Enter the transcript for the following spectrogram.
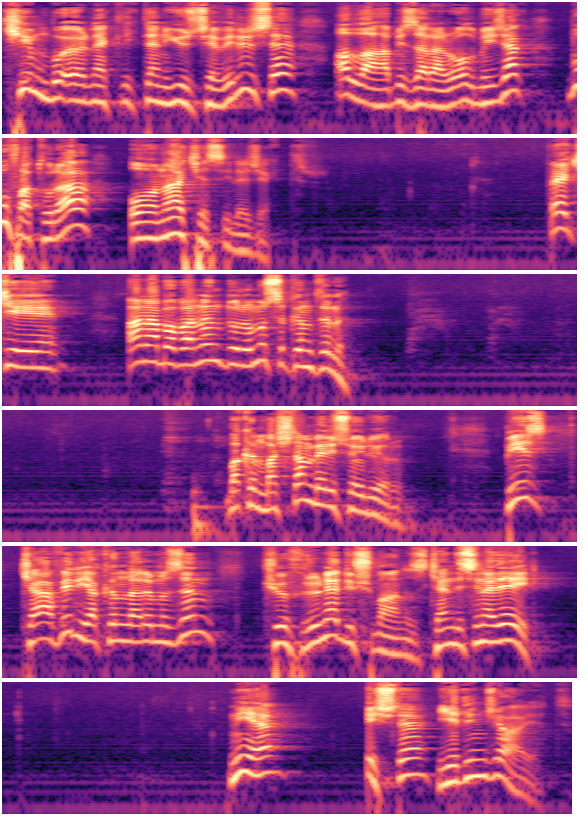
kim bu örneklikten yüz çevirirse Allah'a bir zararı olmayacak. Bu fatura ona kesilecektir. Peki ana babanın durumu sıkıntılı. Bakın baştan beri söylüyorum. Biz kafir yakınlarımızın küfrüne düşmanız. Kendisine değil. Niye? İşte yedinci ayet.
